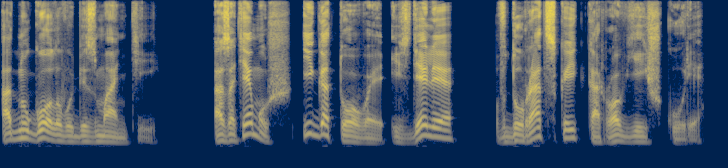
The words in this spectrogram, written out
одну голову без мантии, а затем уж и готовое изделие в дурацкой коровьей шкуре.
